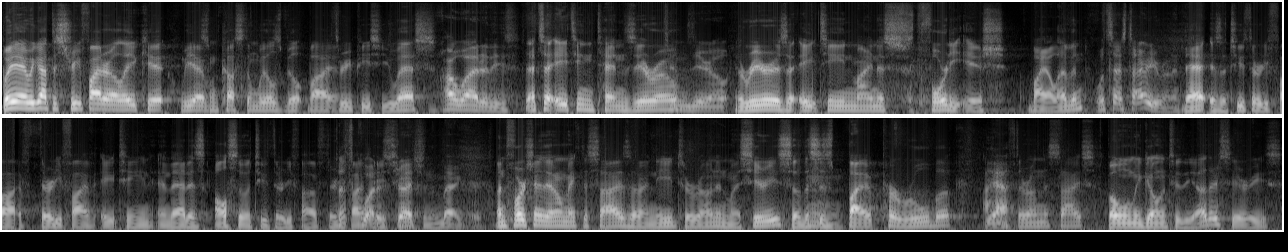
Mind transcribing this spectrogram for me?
But yeah, we got the Street Fighter LA kit. We have some custom wheels built by Three Piece US. How wide are these? That's a 1810 10 0. The rear is a 18 minus 40-ish by 11. What size tire are you running? That is a 235 35 18, and that is also a 235 35 That's quite a stretch in the back, dude. Unfortunately, they don't make the size that I need to run in my series, so this is by per rule book. I Hmm. Have to run this size. But when we go into the other series,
